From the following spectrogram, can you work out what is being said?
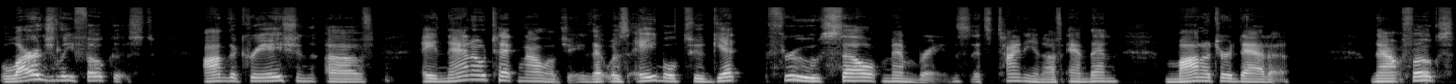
largely focused on the creation of a nanotechnology that was able to get through cell membranes. It's tiny enough, and then monitor data. Now, folks,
